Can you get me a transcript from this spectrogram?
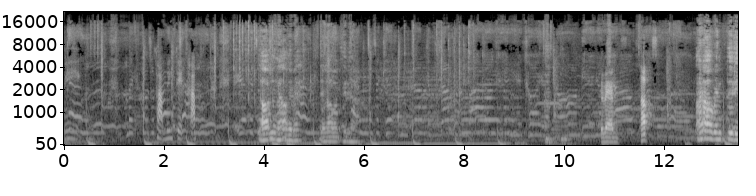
นี่สามหนึ่งเจ็ดครับรอบนึงนะเอาไปไหมเดี๋ยวเราทีเดียว แวนครับอันเอาเป็นตีดี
